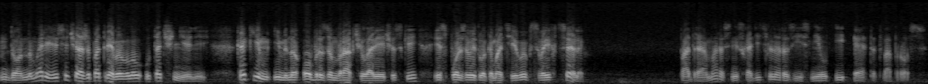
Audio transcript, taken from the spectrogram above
Донна Мария сейчас же потребовала уточнений, каким именно образом враг человеческий использует локомотивы в своих целях. Падре Амара снисходительно разъяснил и этот вопрос —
